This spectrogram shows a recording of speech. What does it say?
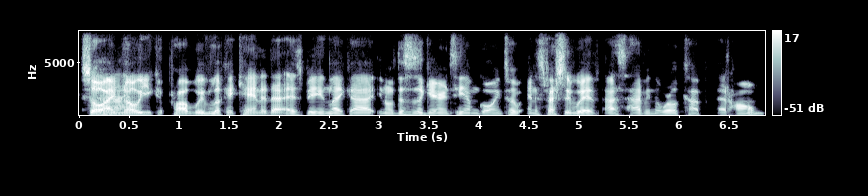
So yeah. I know you could probably look at Canada as being like, a, you know, this is a guarantee I'm going to, and especially with us having the World Cup at home,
